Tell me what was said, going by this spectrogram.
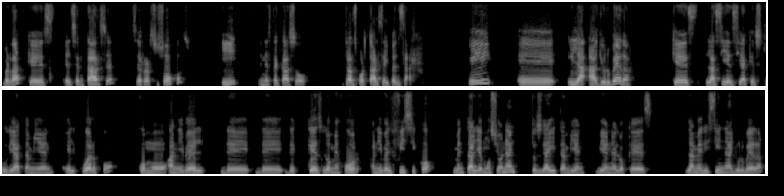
¿verdad? Que es el sentarse, cerrar sus ojos y, en este caso, transportarse y pensar. Y, eh, y la ayurveda, que es la ciencia que estudia también el cuerpo como a nivel de, de, de qué es lo mejor a nivel físico, mental y emocional. Entonces de ahí también viene lo que es la medicina ayurveda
